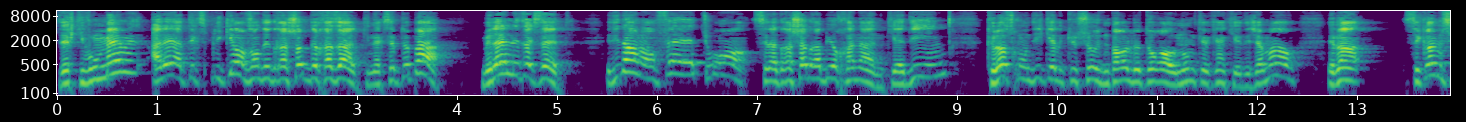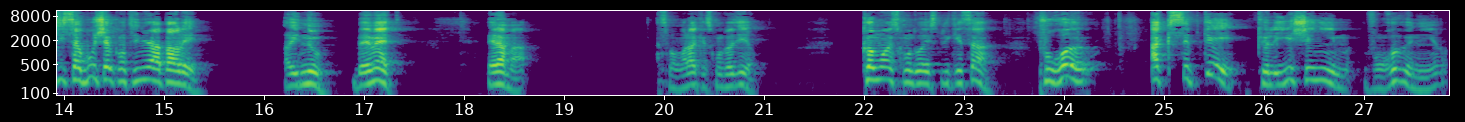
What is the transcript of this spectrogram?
C'est-à-dire qu'ils vont même aller à t'expliquer en faisant des drachotes de Chazal, qui n'acceptent pas. Mais là, ils les acceptent. Il dit non, mais en fait, tu vois, c'est la dracha de Rabbi Yochanan qui a dit que lorsqu'on dit quelque chose, une parole de Torah au nom de quelqu'un qui est déjà mort, eh ben, c'est comme si sa bouche, elle continuait à parler. nous, Bémet. Et là, à ce moment-là, qu'est-ce qu'on doit dire? Comment est-ce qu'on doit expliquer ça? Pour eux, accepter que les Yeshenim vont revenir,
